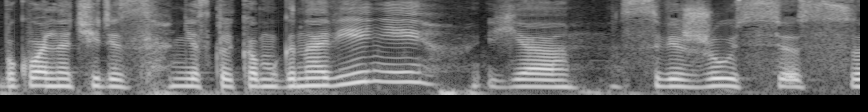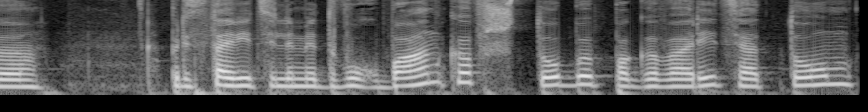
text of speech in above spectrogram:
Буквально через несколько мгновений я свяжусь с представителями двух банков, чтобы поговорить о том,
